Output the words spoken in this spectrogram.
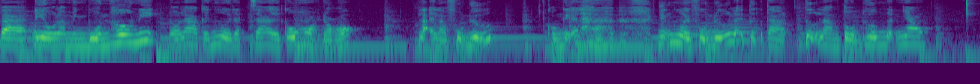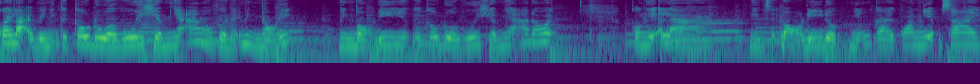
Và điều là mình buồn hơn ý, đó là cái người đặt ra cái câu hỏi đó lại là phụ nữ. Có nghĩa là những người phụ nữ lại tự tạo, tự làm tổn thương lẫn nhau quay lại với những cái câu đùa vui khiếm nhã mà vừa nãy mình nói mình bỏ đi những cái câu đùa vui khiếm nhã đó ấy. có nghĩa là mình sẽ bỏ đi được những cái quan niệm sai.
